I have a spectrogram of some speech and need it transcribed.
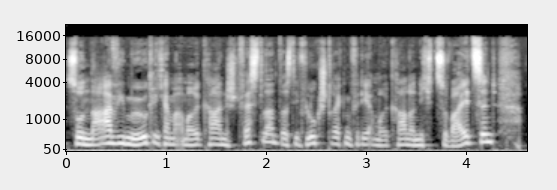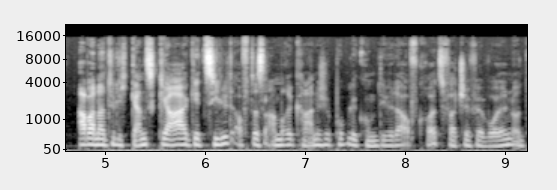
so nah wie möglich am amerikanischen Festland, dass die Flugstrecken für die Amerikaner nicht zu weit sind, aber natürlich ganz klar gezielt auf das amerikanische Publikum, die wieder auf Kreuzfahrtschiffe wollen. Und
